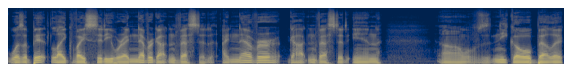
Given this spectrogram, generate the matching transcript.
was a bit like Vice City, where I never got invested. I never got invested in uh, what was it, Niko Bellic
